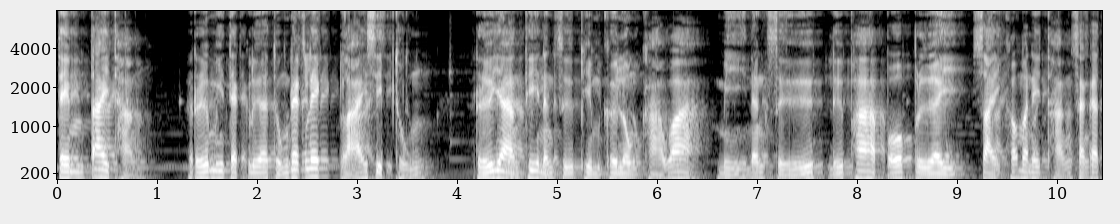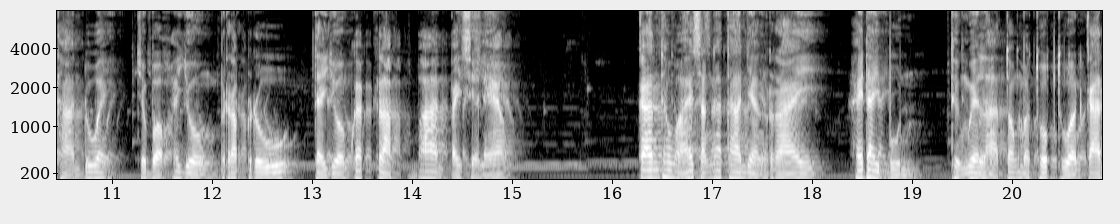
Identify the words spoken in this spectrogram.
เต็มใต้ถัง หรือมีแต่เกลือถุงเล็กๆ หลายสิบถุง หรืออย่างที่หนังสือพิมพ์เคยลงข่าวว่า มีหนังสือหรือผ้าโป๊เปลือย ใส่เข้ามาในถังสังฆทานด้วย จะบอกให้โยมรับรู้ แต่โยมก็กลับบ้านไปเสียแล้ว การถวายสังฆทานอย่างไร ให้ได้บุญ ถึงเวลาต้องมาทบทวนการ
